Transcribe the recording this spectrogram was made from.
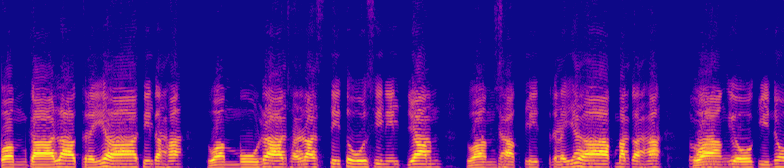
त्वम् कालात्रयातितः त्वम् मूढा निद्याम् त्वम् शक्तित्रयात्मकः त्वाम् योगिनो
